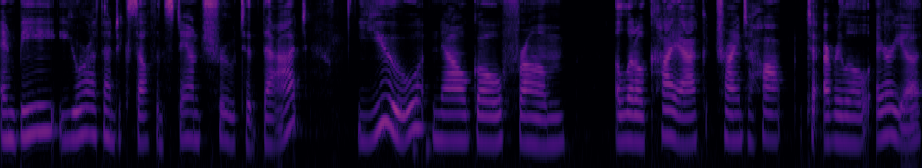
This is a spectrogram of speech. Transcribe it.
and be your authentic self and stand true to that, you now go from a little kayak trying to hop to every little area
